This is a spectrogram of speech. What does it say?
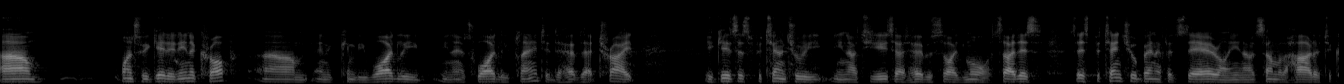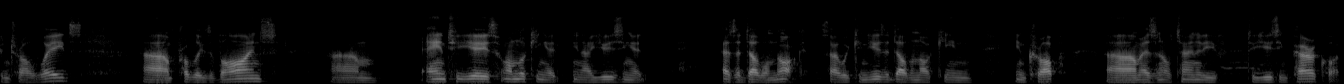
Um, once we get it in a crop, um, and it can be widely, you know, it's widely planted to have that trait, it gives us potential, you know, to use that herbicide more. So there's there's potential benefits there on, you know, some of the harder to control weeds, um, probably the vines, um, and to use. I'm looking at, you know, using it as a double knock. So we can use a double knock in in crop um, as an alternative to using paraquat.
